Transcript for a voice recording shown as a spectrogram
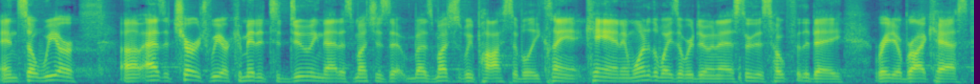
And so we are uh, as a church, we are committed to doing that as much as, as much as we possibly can. And one of the ways that we're doing that is through this Hope for the Day radio broadcast.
